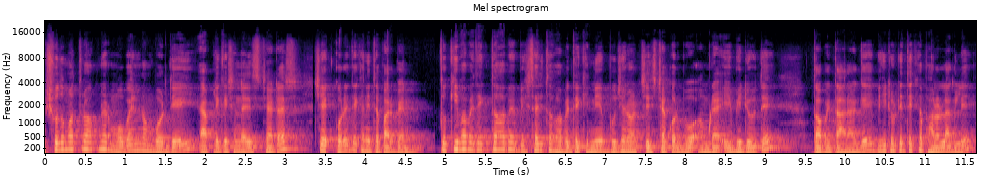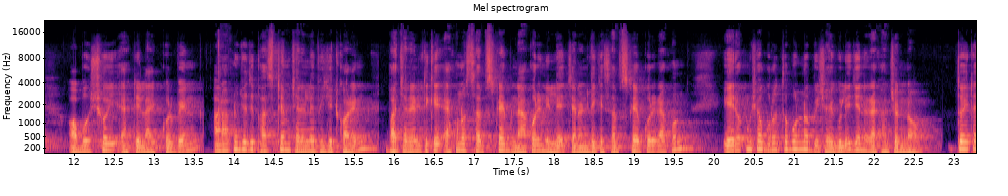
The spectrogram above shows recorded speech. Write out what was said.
শুধুমাত্র আপনার মোবাইল নম্বর দিয়েই অ্যাপ্লিকেশনের স্ট্যাটাস চেক করে দেখে নিতে পারবেন। তো কীভাবে দেখতে হবে, বিস্তারিতভাবে দেখে নিয়ে বুঝে নেওয়ার চেষ্টা করব আমরা এই ভিডিওতে। তবে তার আগে ভিডিওটি দেখে ভালো লাগলে অবশ্যই একটি লাইক করবেন। আর আপনি যদি ফার্স্ট টাইম চ্যানেলে ভিজিট করেন বা চ্যানেলটিকে এখনও সাবস্ক্রাইব না করে নিলে চ্যানেলটিকে সাবস্ক্রাইব করে রাখুন। এরকম সব গুরুত্বপূর্ণ বিষয়গুলি জেনে রাখার জন্য। তো এটা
